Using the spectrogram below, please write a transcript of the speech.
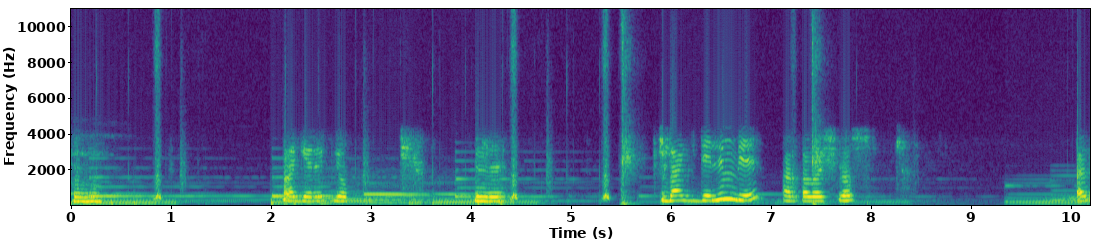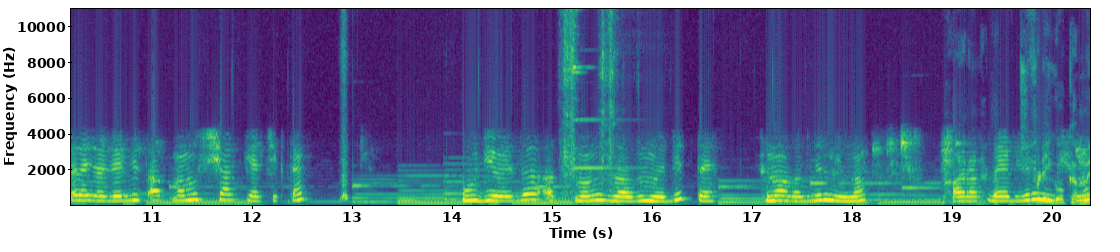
şöyle. Ha gerek yok. Şimdi Şuradan gidelim bir arkadaşlar. Arkadaşlar revit atmamız şart gerçekten. Bu videoya da atmamız lazım Reddit de. Şunu alabilir miyim lan? Araklayabilir miyim şunu?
